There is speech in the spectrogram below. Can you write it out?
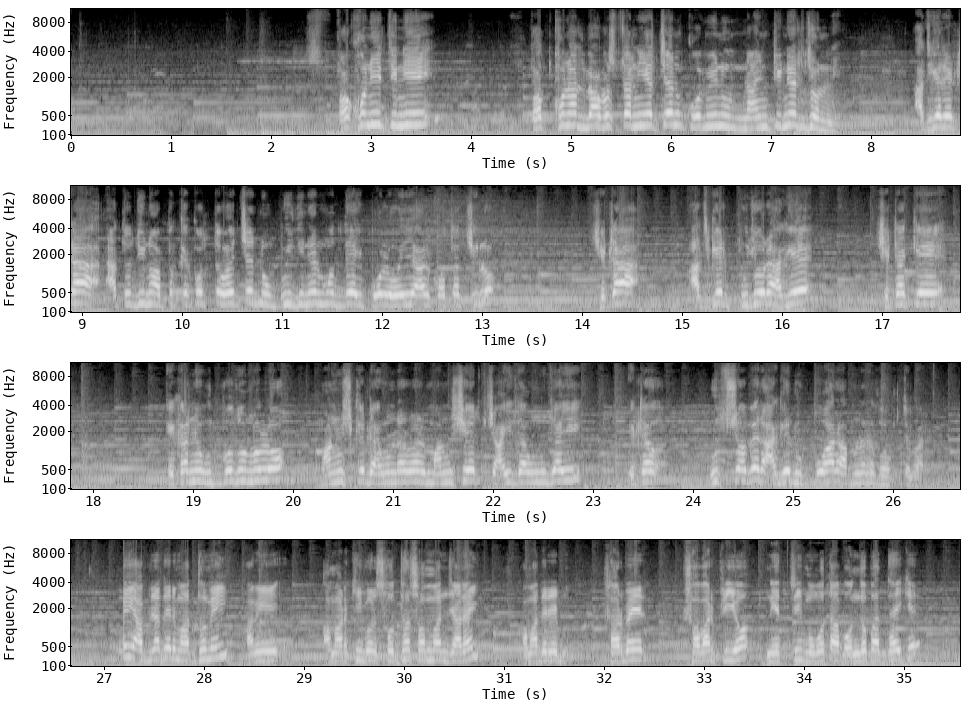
তখনই তিনি তৎক্ষণাৎ ব্যবস্থা নিয়েছেন কোভিড নাইন্টিনের জন্যে। আজকের এটা এতদিন অপেক্ষা করতে হয়েছে, নব্বই দিনের মধ্যে এই পোল হয়ে যাওয়ার কথা ছিল। সেটা আজকের পুজোর আগে সেটাকে এখানে উদ্বোধন হলো। মানুষকে ডায়মন্ড হারবার মানুষের চাহিদা অনুযায়ী এটা উৎসবের আগের উপহার আপনারা ধরতে পারেন। এই আপনাদের মাধ্যমেই আমি আমার কি বল শ্রদ্ধা সম্মান জানাই আমাদের সর্বের সবার প্রিয় নেত্রী মমতা বন্দ্যোপাধ্যায়কে।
